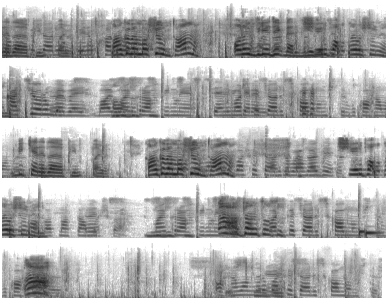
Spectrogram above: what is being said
kere daha başka yapayım. çare Bay yok. bay. Benim karım Kanka ben başlıyorum tamam mı? Onu izleyecekler, izleyecekler. Şehri patlatmaya başlıyorum yani. Kaçıyorum bebeğim. Bay Tamam. Minecraft filmi. Seni bir başka çaresi kalmamıştır bu kahramanların. Bir kere daha yapayım. Bay bay. Kanka ben başlıyorum tamam mı? Başka çaresi başla hadi. Şehri patlatmaya başlıyorum yani. Patlatmaktan Evet. başka. Minecraft filmi. Ah. Başka çaresi kalmamıştır bu Ah! kahramanların. Kahramanların başka çaresi kalmamıştır.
